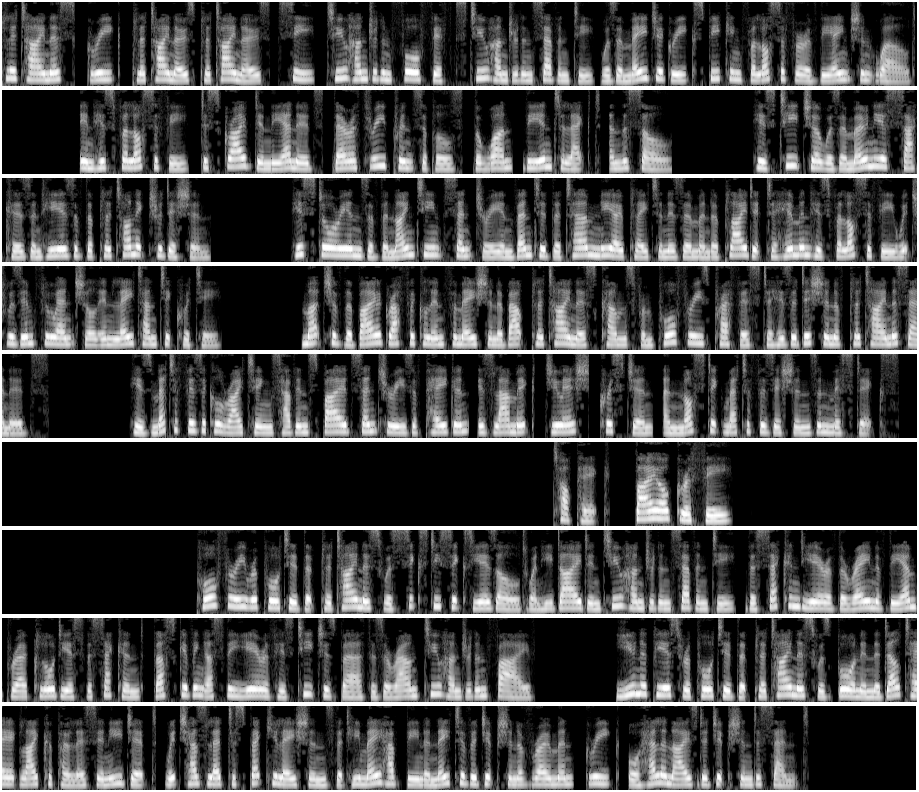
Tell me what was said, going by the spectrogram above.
Plotinus, Greek, Plotinos Plotinos, c. 204 270 was a major Greek-speaking philosopher of the ancient world. In his philosophy, described in the Enneads, there are three principles, the one, the intellect, and the soul. His teacher was Ammonius Saccas and he is of the Platonic tradition. Historians of the 19th century invented the term Neoplatonism and applied it to him and his philosophy which was influential in late antiquity. Much of the biographical information about Plotinus comes from Porphyry's preface to his edition of Plotinus Enneads. His metaphysical writings have inspired centuries of pagan, Islamic, Jewish, Christian, and Gnostic metaphysicians and mystics. Topic: Biography Porphyry reported that Plotinus was 66 years old when he died in 270, the second year of the reign of the Emperor Claudius II, thus giving us the year of his teacher's birth as around 205. Eunapius reported that Plotinus was born in the deltaic Lycopolis in Egypt, which has led to speculations that he may have been a native Egyptian of Roman, Greek, or Hellenized Egyptian descent.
